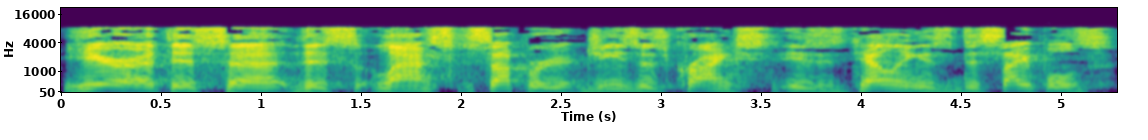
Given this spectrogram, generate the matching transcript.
here at this, uh, this last supper, Jesus Christ is telling his disciples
